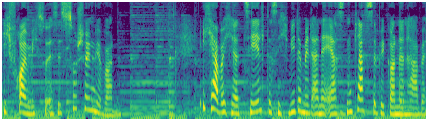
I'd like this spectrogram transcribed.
Ich freue mich so, es ist so schön geworden. Ich habe euch erzählt, dass ich wieder mit einer ersten Klasse begonnen habe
